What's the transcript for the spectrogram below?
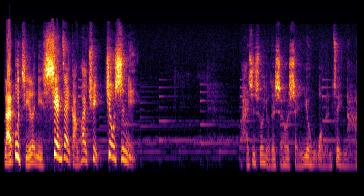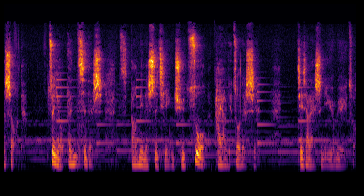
来不及了，你现在赶快去，就是你。”还是说，有的时候神用我们最拿手的、最有恩赐的事方面的事情去做他要你做的事，接下来是你愿不愿意做？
